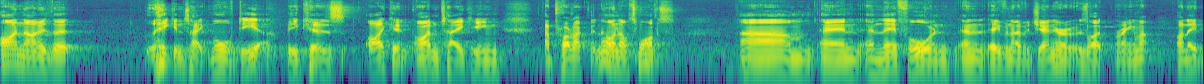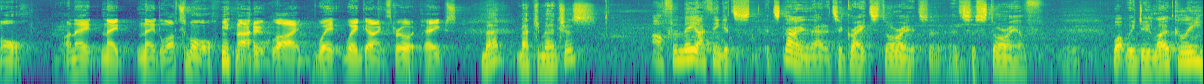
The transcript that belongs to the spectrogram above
I know that he can take more deer because I can. I'm taking a product that no one else wants, um, and and therefore, and, and even over January, it was like ring him up. I need more. I need need need lots more. You know, like we're we're going through it heaps. Matt, Matt Germanchis? Oh, for me, I think it's it's not only that; it's a great story. It's a it's a story of what we do locally,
